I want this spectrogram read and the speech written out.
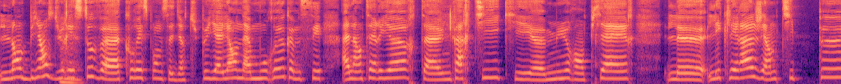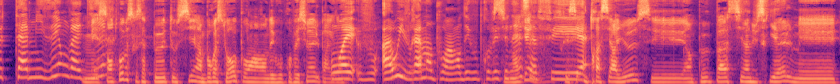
L'ambiance du Mm. resto va correspondre, c'est-à-dire tu peux y aller en amoureux comme c'est à l'intérieur, t'as une partie qui est euh, mur en pierre, l'éclairage est un petit peu tamisé, on va Mais dire. sans trop, parce que ça peut être aussi un bon restaurant pour un rendez-vous professionnel, par exemple. Ouais, ah oui, vraiment, pour un rendez-vous professionnel, nickel, ça que C'est fait. ultra sérieux, c'est un peu pas si industriel, mais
